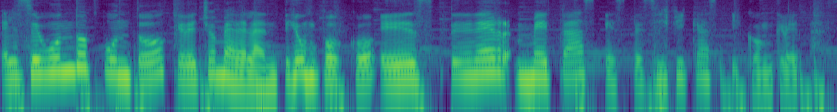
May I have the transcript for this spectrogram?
El segundo punto, que de hecho me adelanté un poco, es tener metas específicas y concretas.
